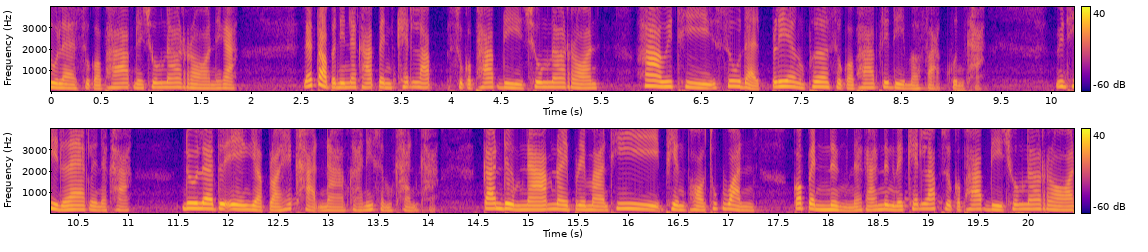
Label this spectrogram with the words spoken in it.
ดูแลสุขภาพในช่วงหน้าร้อนนะคะและต่อไปนี้นะคะเป็นเคล็ดลับสุขภาพดีช่วงหน้าร้อน 5 วิธีสู้แดดเปรี้ยงเพื่อสุขภาพที่ดีมาฝากคุณค่ะ วิธีแรกเลยนะคะ ดูแลตัวเองอย่าปล่อยให้ขาดน้ำค่ะนี่สำคัญค่ะ การดื่มน้ำในปริมาณที่เพียงพอทุกวันก็เป็นหนึ่งนะคะหนึ่งในเคล็ดลับสุขภาพดีช่วงหน้าร้อน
